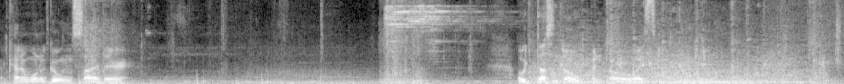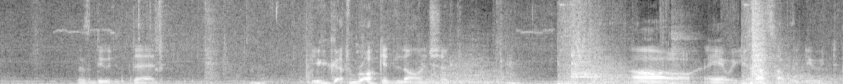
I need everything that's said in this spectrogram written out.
I kind of want to go inside there. Oh, it doesn't open. Oh, I see. Okay. This dude is dead. You got rocket launcher. Oh, there we go. That's how we do it.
